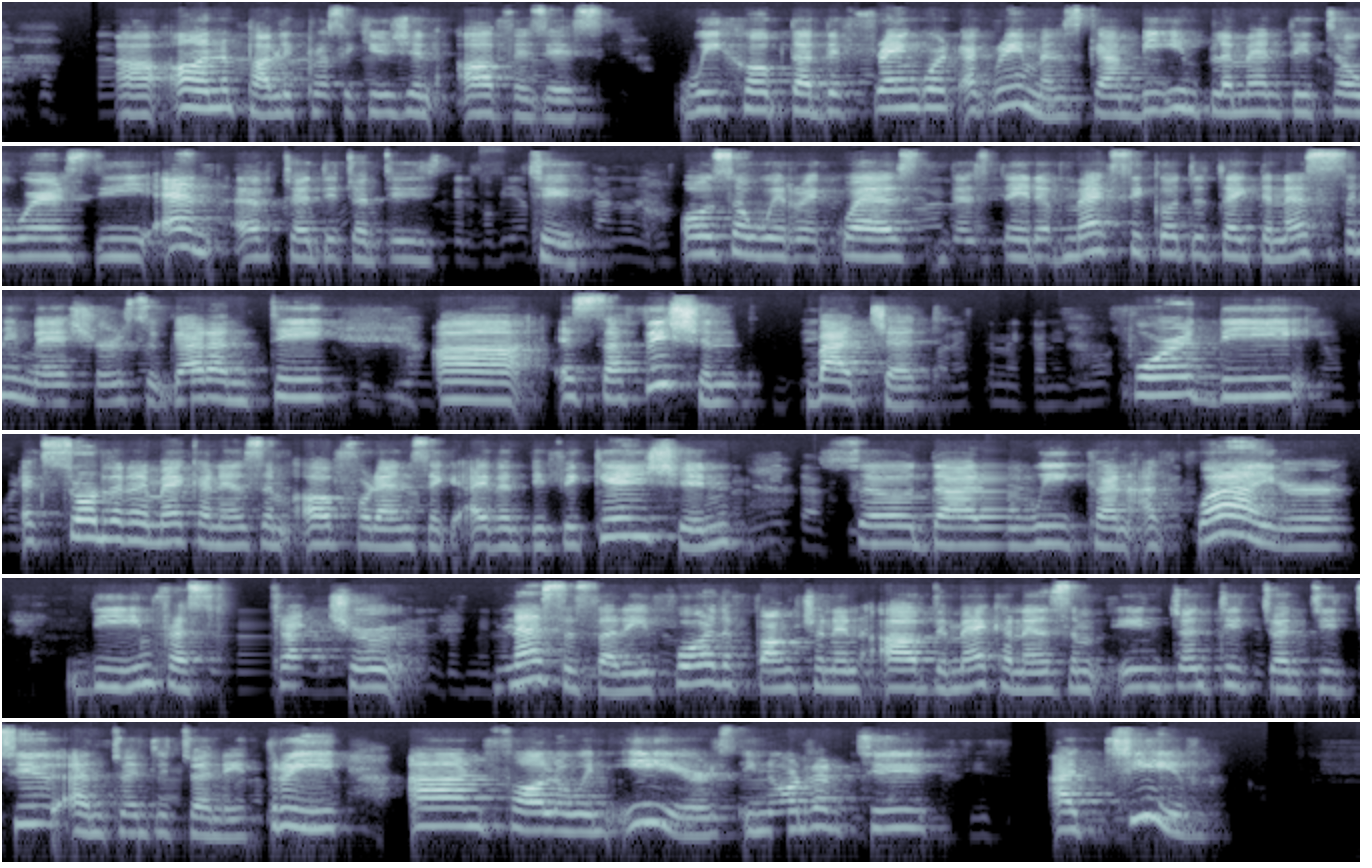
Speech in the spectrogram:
uh, on public prosecution offices. We hope that the framework agreements can be implemented towards the end of 2022. Also, we request the state of Mexico to take the necessary measures to guarantee uh, a sufficient budget for the extraordinary mechanism of forensic identification so that we can acquire the infrastructure necessary for the functioning of the mechanism in 2022 and 2023 and following years in order to achieve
